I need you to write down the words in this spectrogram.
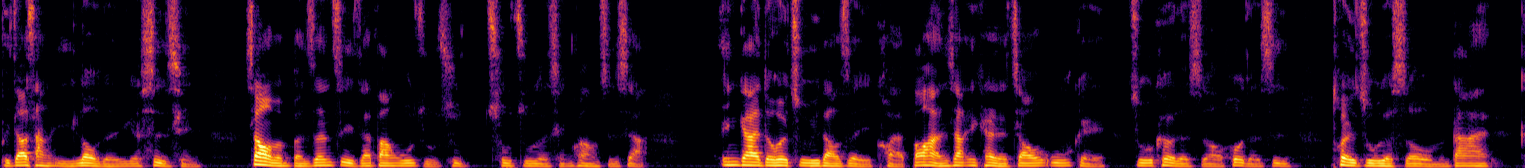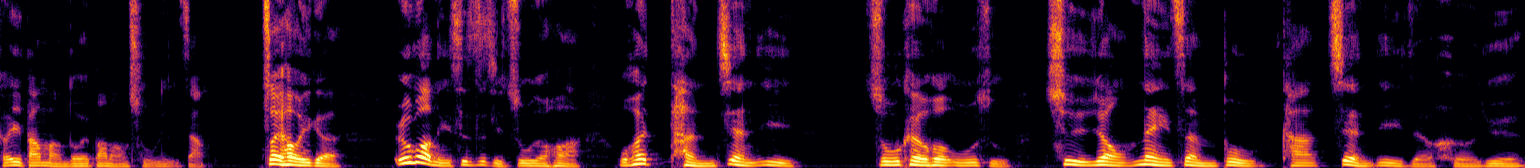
比较常遗漏的一个事情。像我们本身自己在帮屋主去出租的情况之下，应该都会注意到这一块。包含像一开始交屋给租客的时候，或者是退租的时候，我们大概可以帮忙都会帮忙处理这样。最后一个，如果你是自己租的话，我会很建议租客或屋主去用内政部他建议的合约。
